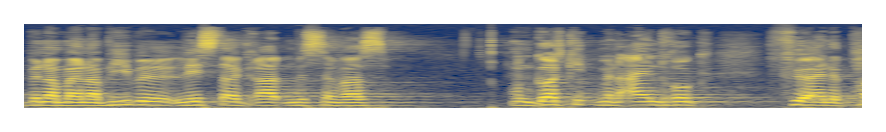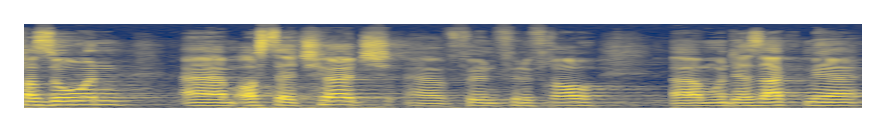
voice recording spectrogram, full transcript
bin an meiner Bibel, lese da gerade ein bisschen was und Gott gibt mir einen Eindruck für eine Person ähm, aus der Church, äh, für, für, eine Frau und er sagt mir,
